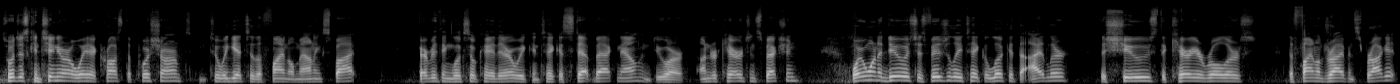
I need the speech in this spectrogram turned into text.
So we'll just continue our way across the push arm until we get to the final mounting spot. If everything looks okay there, we can take a step back now and do our undercarriage inspection. What we want to do is just visually take a look at the idler, the shoes, the carrier rollers, the final drive and sprocket,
